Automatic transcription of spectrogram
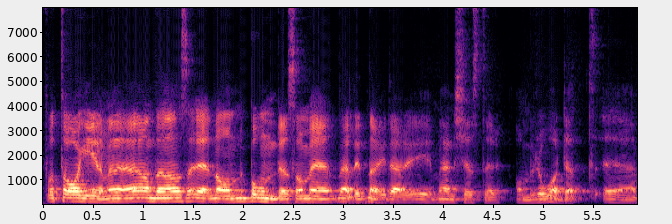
får tag i den. Men andra så är det någon bonde som är väldigt nöjd där i Manchesterområdet. Eh,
